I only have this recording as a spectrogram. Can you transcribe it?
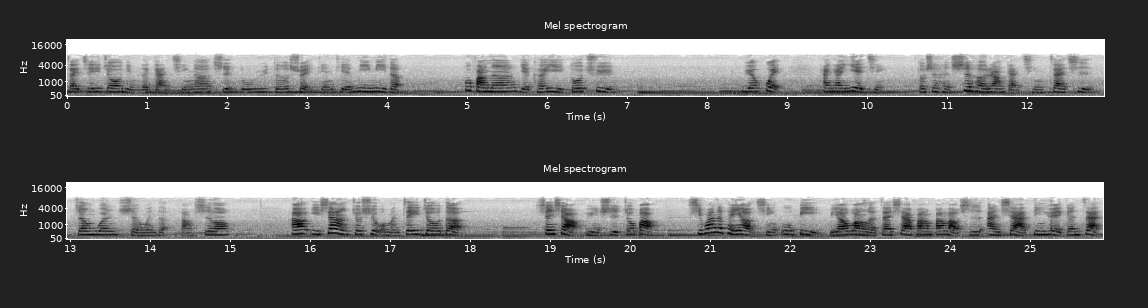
在这一周你们的感情呢是如鱼得水，甜甜蜜蜜的。不妨呢也可以多去约会，看看夜景。都是很适合让感情再次增温升温的方式喽。好，以上就是我们这一周的生肖运势周报。喜欢的朋友，请务必不要忘了在下方帮老师按下订阅跟赞。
